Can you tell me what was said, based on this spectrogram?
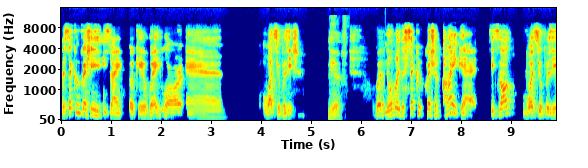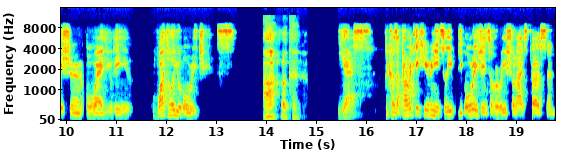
the second question is like, okay, where you are and what's your position? Yeah. But normally the second question I get it's not what's your position or where do you live. What are your origins? Ah, okay. Yes. Because apparently here in Italy, the origins of a racialized person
